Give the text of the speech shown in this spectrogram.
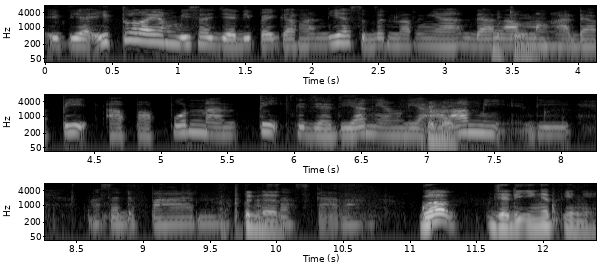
it- ya itulah yang bisa jadi pegangan dia sebenarnya dalam Betul. menghadapi apa pun nanti kejadian yang dia Bener. alami di masa depan Bener. masa sekarang gue jadi inget ini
